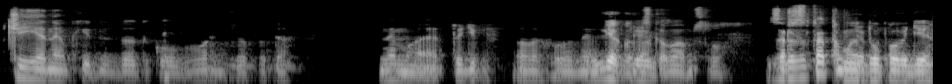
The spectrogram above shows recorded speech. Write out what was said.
Чи є необхідність до такого обговорення цього питання? Немає. Тоді, Олег Володимирович, будь ласка, вам слово. За результатами доповіді,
